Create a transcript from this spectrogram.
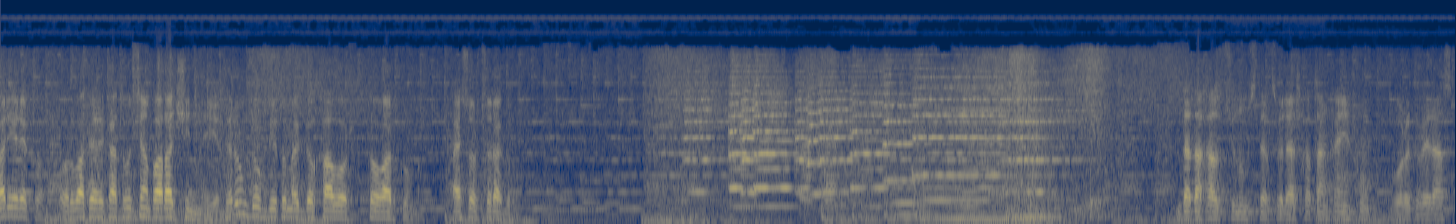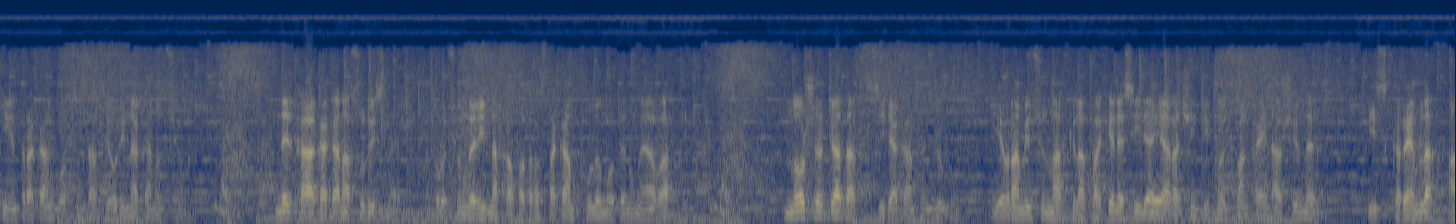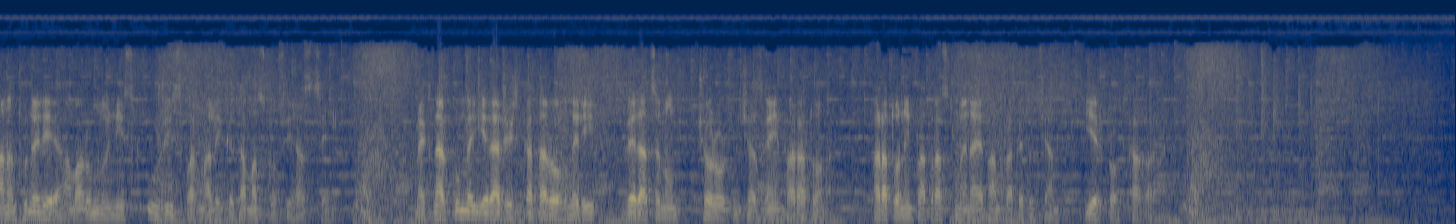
Բարի երեկո։ Օրվա տեղեկատվությամբ առաջինն է եթերում դուք դիտում եք գլխավոր թողարկումը։ Այսօր ծրագրում Դատախազությունում ստեղծվել է աշխատանքային խումբ, որը կվերահսկի ընտրական գործընթացի օրինականությունը։ Ներքաղաքական ասուլիսներ, ընտրությունների նախապատրաստական փուլը մոտենում է ավարտին։ Նոր շրջադարձ Սիրիական թնջուկում։ Եվրամիությունն արգելափակել է Սիրիայի առաջին տիկնոջ բանկային հաշիվները, իսկ Կրեմլը անընդունելի է համարում նույնիսկ ուժի սպառնալիքը Դամասկոսի հասցեին։ Մեկնարկում է երաժիշտ կատարողների վերածնունդ 4-րդ միջազգային փառատոնը։ Փառատոնին պատրաստում է նաև հանրապետության երկրորդ քաղաքը։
